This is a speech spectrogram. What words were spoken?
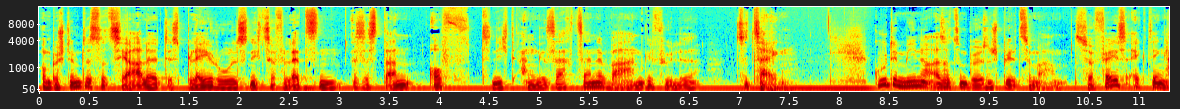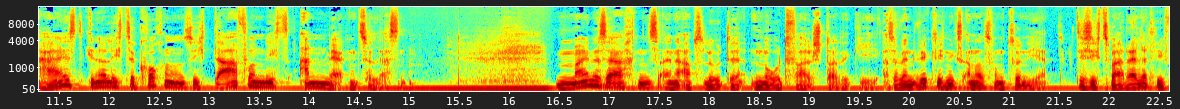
Um bestimmte soziale Display Rules nicht zu verletzen, ist es dann oft nicht angesagt, seine wahren Gefühle zu zeigen. Gute Miene also zum bösen Spiel zu machen. Surface Acting heißt, innerlich zu kochen und sich davon nichts anmerken zu lassen meines Erachtens eine absolute Notfallstrategie. Also wenn wirklich nichts anderes funktioniert, die sich zwar relativ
